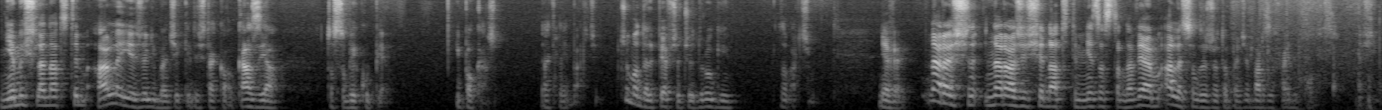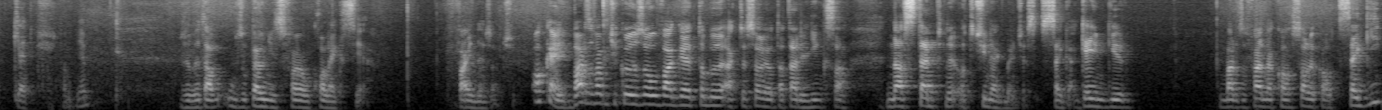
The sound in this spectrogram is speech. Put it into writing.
nie myślę nad tym, ale jeżeli będzie kiedyś taka okazja, to sobie kupię i pokażę. Jak najbardziej. Czy model pierwszy, czy drugi. Zobaczymy. Nie wiem. Na razie, na razie się nad tym nie zastanawiałem, ale sądzę, że to będzie bardzo fajny pomysł. Jeśli kiedyś tam, nie? Żeby tam uzupełnić swoją kolekcję. Fajne rzeczy. Ok, bardzo Wam dziękuję za uwagę. To były akcesoria od Atari. Następny odcinek będzie z Sega Game Gear. Bardzo fajna konsolka od Segi.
